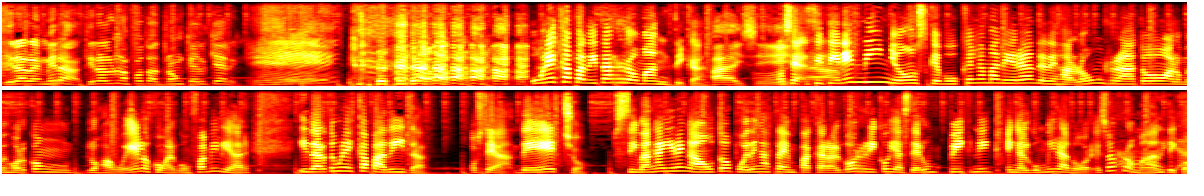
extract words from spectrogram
Tírale, mira, tírale una foto al dron que él quiere. Una escapadita romántica. Ay, sí. O sea, si tienes niños, que busquen la manera de dejarlos un rato, a lo mejor con los abuelos, con algún familiar, y darte una escapadita. O sea, de hecho, si van a ir en auto, pueden hasta empacar algo rico y hacer un picnic en algún mirador. Eso es Oh, romántico,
